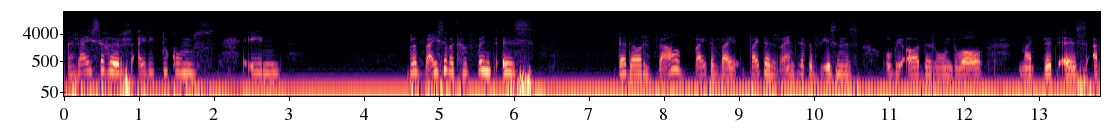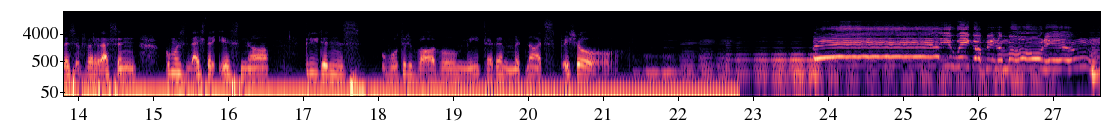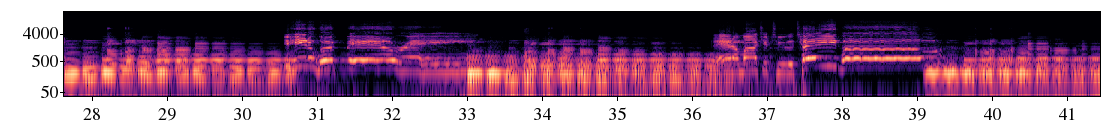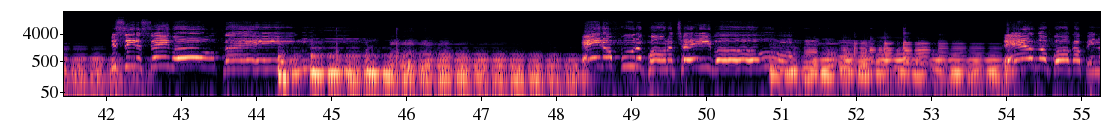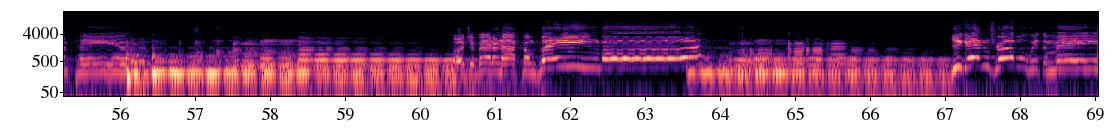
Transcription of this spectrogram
reisigers uit die toekomst en bewijse wat gevind is dat daar wel buiten, buiten ruimtelike weesens op die aarde rondwal, maar dit is alles een verrassing. Kom ons luister eers na Credence Water Revival met hulle Midnight Special. Wake up in the morning. You hear the work bell ring. And I march you to the table. You see the same in pan But you better not complain, boy. You get in trouble with the man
